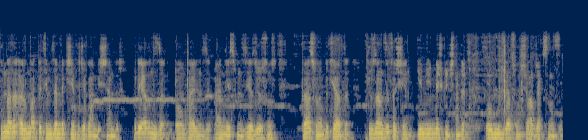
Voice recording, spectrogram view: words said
bunlardan arınmak ve temizlenmek için yapılacak olan bir işlemdir. Buraya adınızı, doğum tarihinizi ve anne isminizi yazıyorsunuz. Daha sonra bu kağıdı cüzdanınızda taşıyın. 20-25 gün içinde olumlu güzel sonuçlar alacaksınızdır.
